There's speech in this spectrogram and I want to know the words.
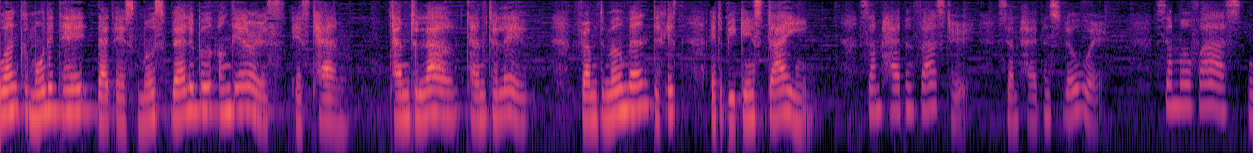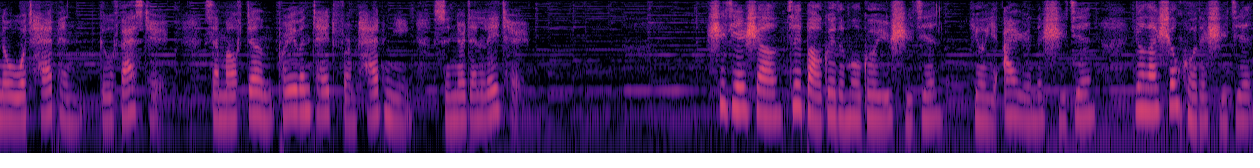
one commodity that is most valuable on the earth is time. Time to love, time to live. From the moment it, it begins dying, some happen faster, some happen slower. Some of us know what happened, go faster. Some of them prevent it from happening sooner than later. 世界上最宝贵的莫过于时间，用以爱人的时间，用来生活的时间。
